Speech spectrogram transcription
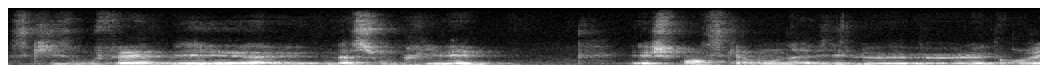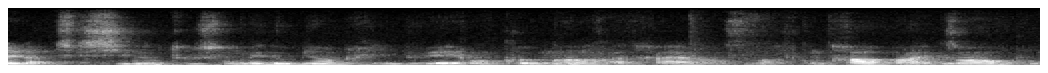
ce qu'ils ont fait, mais une nation privée. Et je pense qu'à mon avis, le, danger là, parce que si nous tous, on met nos biens privés en commun à travers un smart contract, par exemple, où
